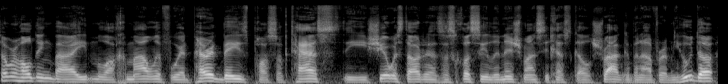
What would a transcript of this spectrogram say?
So we're holding by Malachim Aleph. We're at Perek Beis Pasuk Tas. The shir was started as a schusi l'nishmas Yecheskel Shrag ben Avram Yehuda.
